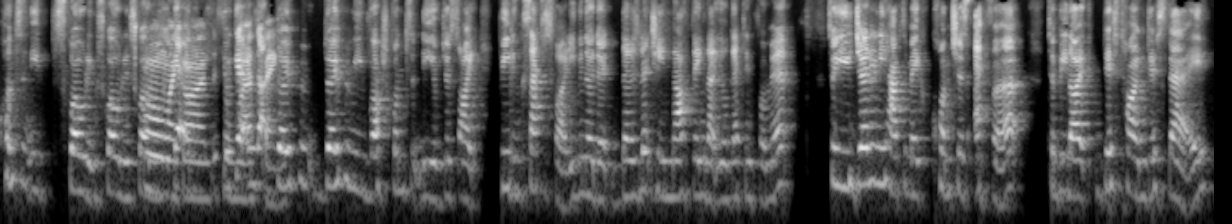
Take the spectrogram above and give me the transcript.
constantly scrolling, scrolling, scrolling. Oh You're my getting- god, this You're getting that dop- dopamine rush constantly of just like feeling satisfied, even though there, there's literally nothing that you're getting from it. So you generally have to make a conscious effort to be like, this time, this day,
